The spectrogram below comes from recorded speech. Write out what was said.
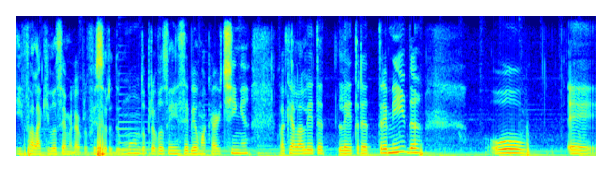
e falar que você é a melhor professora do mundo, para você receber uma cartinha com aquela letra, letra tremida ou é,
